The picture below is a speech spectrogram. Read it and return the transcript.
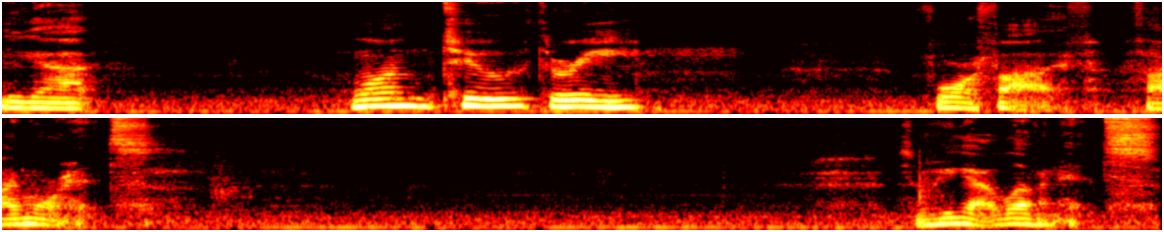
You got one, two, three, four, five. Five more hits. So he got 11 hits.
